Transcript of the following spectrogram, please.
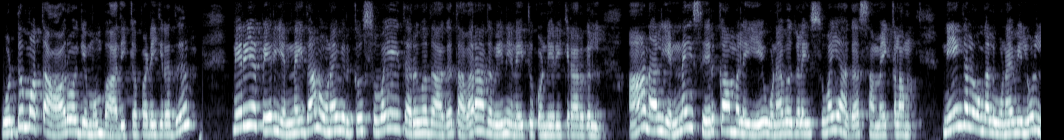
ஒட்டுமொத்த ஆரோக்கியமும் பாதிக்கப்படுகிறது. நிறைய பேர் எண்ணெய் தான் உணவிற்கு சுவையை தருவதாக தவறாகவே நினைத்து கொண்டிருக்கிறார்கள். ஆனால் எண்ணெய் சேர்க்காமலேயே உணவுகளை சுவையாக சமைக்கலாம். நீங்கள் உங்கள் உணவில் உள்ள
